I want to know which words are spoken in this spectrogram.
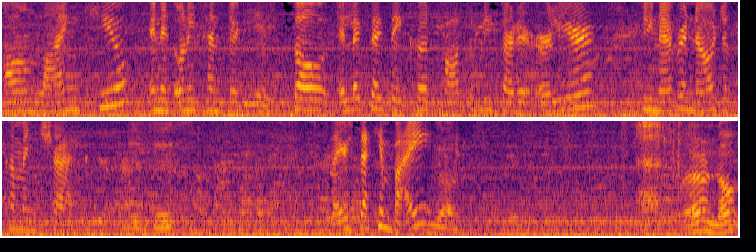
online queue and it's only 10:38. So it looks like they could possibly start it earlier. So you never know. Just come and check. This is Is that your second bite? yeah. I don't know.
